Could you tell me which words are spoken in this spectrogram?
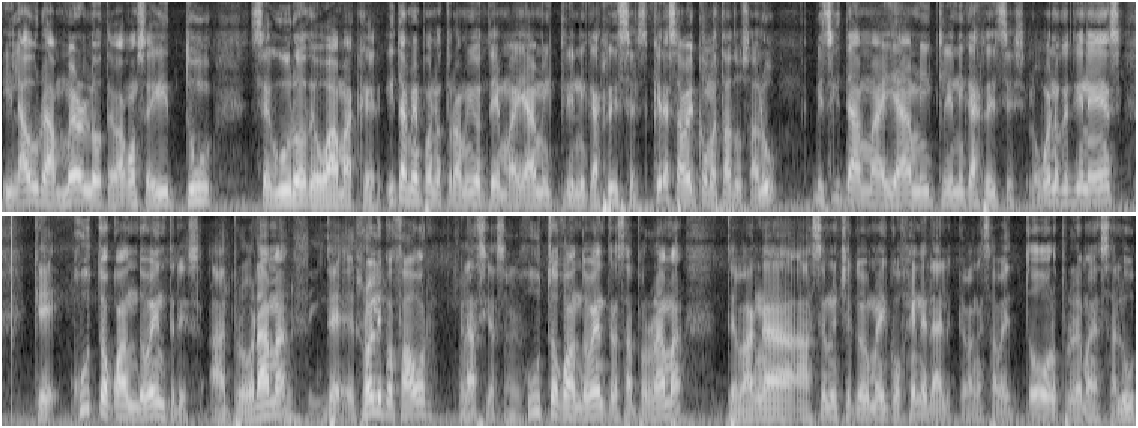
y Laura Merlo te va a conseguir tu seguro de Obamacare. Y también por nuestros amigos de Miami Clinical Research. ¿Quieres saber cómo está tu salud? Visita Miami Clinical Research. Lo bueno que tiene es que justo cuando entres al programa, Por te- Rolly, por favor, gracias. Justo cuando entres al programa, te van a a hacer un chequeo médico general, que van a saber todos los problemas de salud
